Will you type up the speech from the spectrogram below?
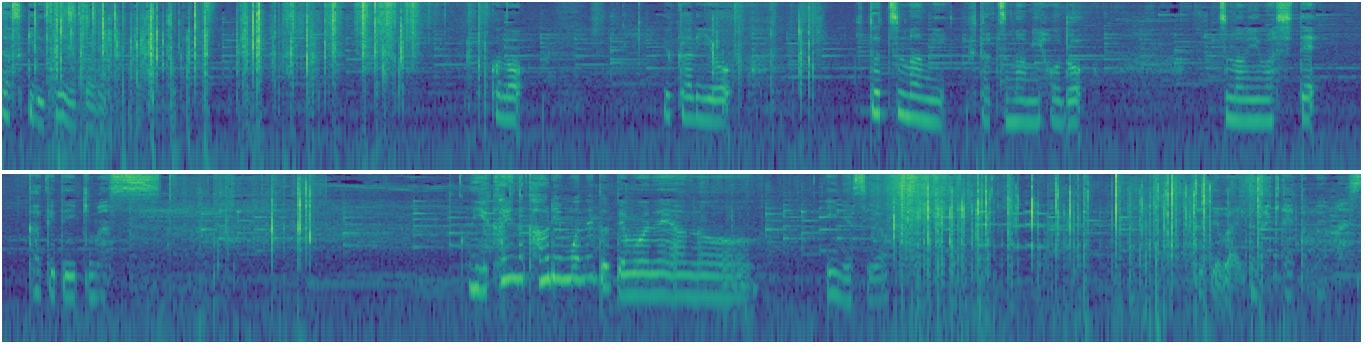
が好きですねゆかり。このゆかりを一つまみ二つまみほどつまみましてかけていきます。このゆかりの香りもねとてもねあのー、いいんですよ。ではいただきたいと思います。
